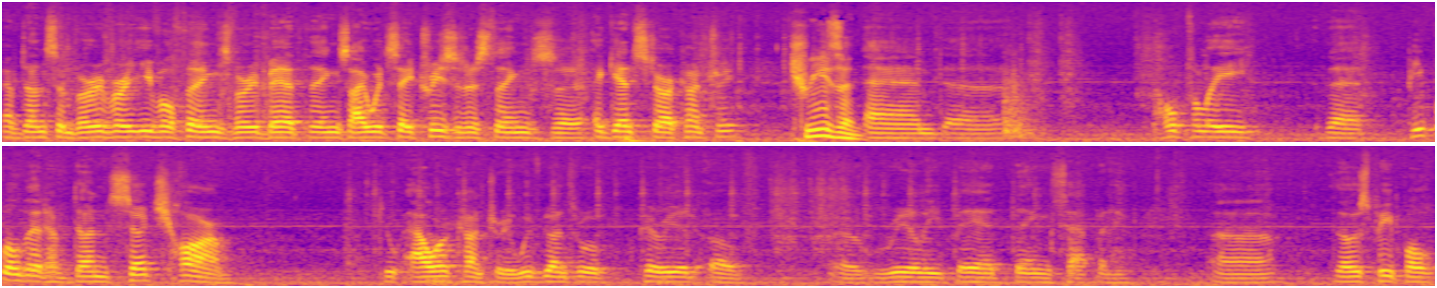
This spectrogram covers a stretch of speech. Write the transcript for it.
have done some very, very evil things, very bad things, I would say treasonous things uh, against our country. Treason. And uh, hopefully, that people that have done such harm to our country, we've gone through a period of uh, really bad things happening. Uh, those people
